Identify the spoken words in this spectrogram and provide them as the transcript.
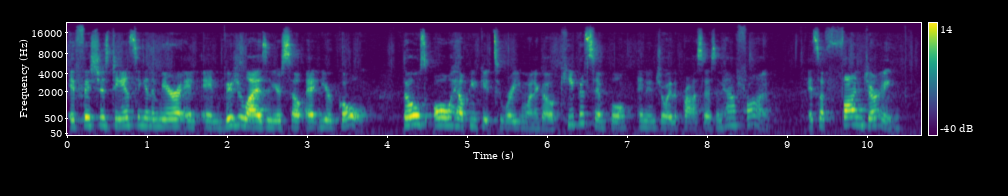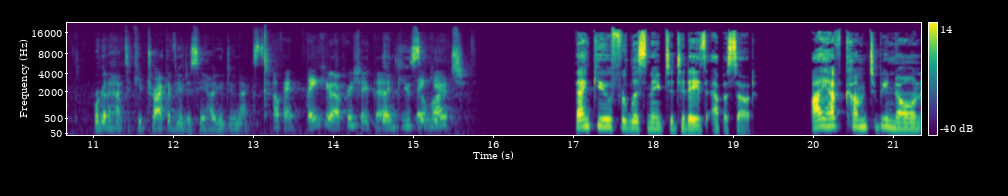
if it's just dancing in the mirror and, and visualizing yourself at your goal, those all help you get to where you want to go. Keep it simple and enjoy the process and have fun. It's a fun journey. We're going to have to keep track of you to see how you do next. Okay, thank you. I appreciate that. Thank you so Thank much. Thank you for listening to today's episode. I have come to be known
